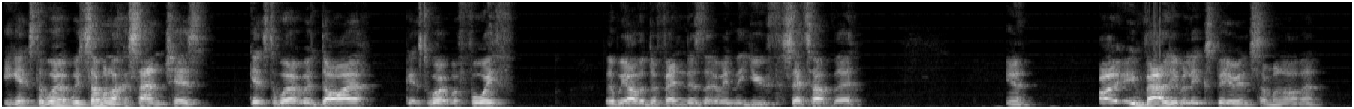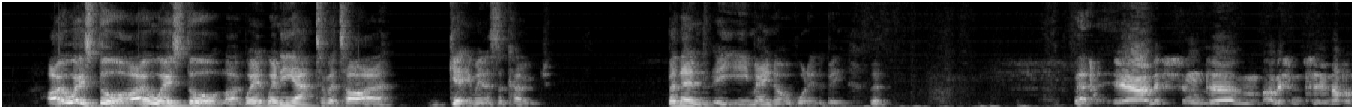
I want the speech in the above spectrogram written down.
he gets to work with someone like a Sanchez, gets to work with Dier, gets to work with Foyth. There'll be other defenders that are in the youth setup there. Yeah, uh, invaluable experience, someone like that. I always thought, I always thought, like when, when he had to retire, get him in as a coach. But then he, he may not have wanted to be. But but Yeah, I listened. Um, I listened to another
